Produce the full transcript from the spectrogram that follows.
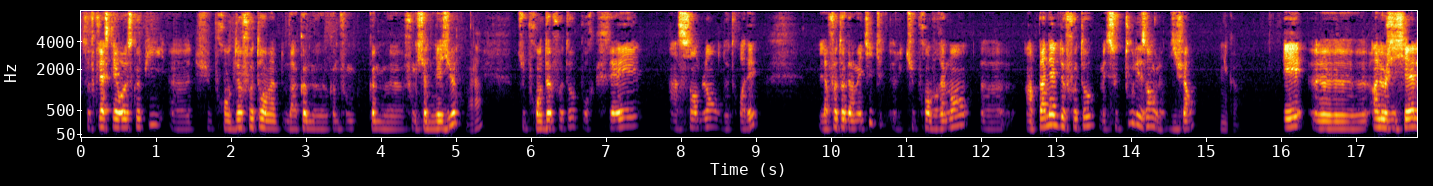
sauf que la stéréoscopie, euh, tu prends deux photos en même bah, comme comme, fon- comme fonctionnent les yeux. Voilà. Tu prends deux photos pour créer un semblant de 3D. La photogrammétrie, tu, tu prends vraiment euh, un panel de photos, mais sous tous les angles différents, D'accord. et euh, un logiciel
